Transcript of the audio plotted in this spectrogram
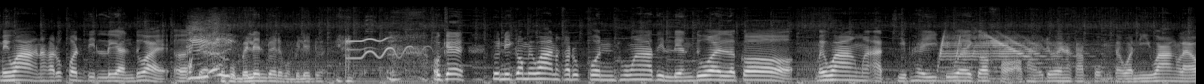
ไม่ว่างนะครับทุกคนติดเรียนด้วยเออเดี๋ยวเดี๋ยวผมไปเล่นด้วยเดี๋ยวผมไปเล่นด้วย โอเคช่วงนี้ก็ไม่ว่างนะครับทุกคนเพราะว่าติดเรียนด้วยแล้วก็ไม่ว่างมาอัดคลิปให้ด้วยก็ขออภัยด้วยนะครับผมแต่วันนี้ว่างแล้ว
